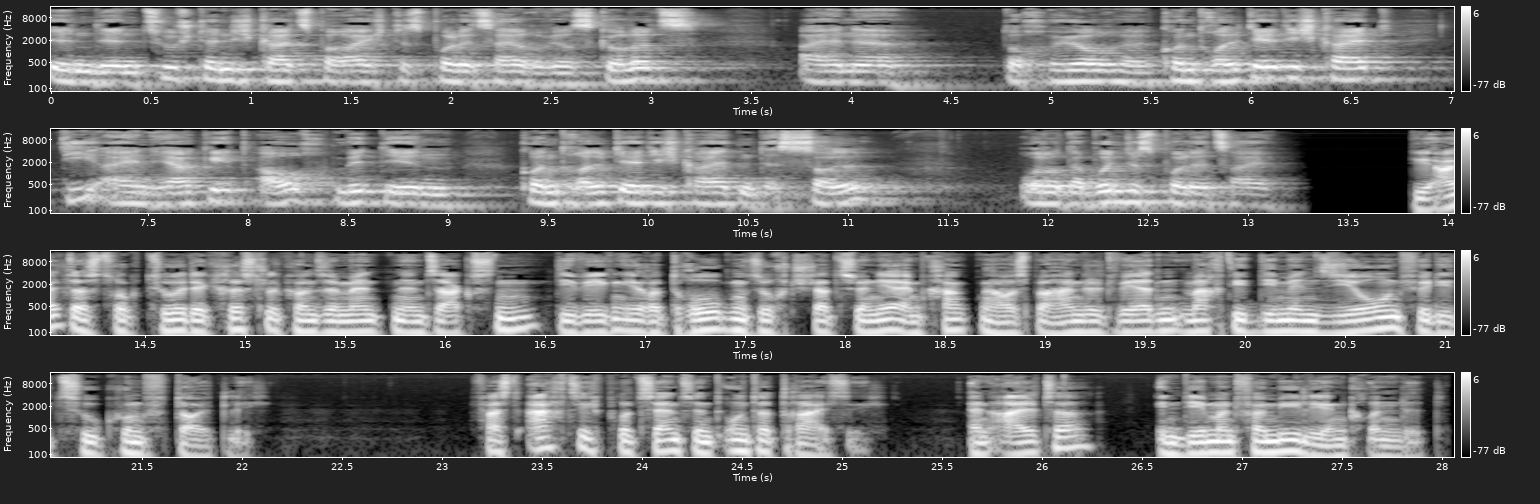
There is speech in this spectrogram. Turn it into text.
in den Zuständigkeitsbereich des Polizeireviers Görlitz eine doch höhere Kontrolltätigkeit, die einhergeht auch mit den Kontrolltätigkeiten des Zoll oder der Bundespolizei. Die Altersstruktur der Christelkonsumenten in Sachsen, die wegen ihrer Drogensucht stationär im Krankenhaus behandelt werden, macht die Dimension für die Zukunft deutlich. Fast 80 Prozent sind unter 30, ein Alter, in dem man Familien gründet.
